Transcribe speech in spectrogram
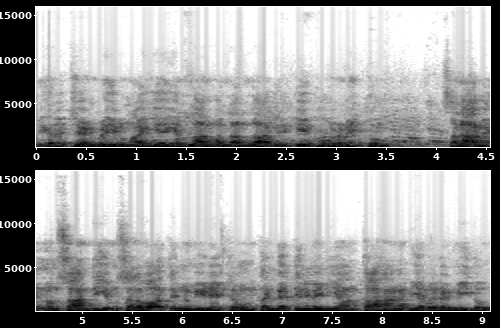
நிகரற்ற அன்புடையருமாகிய எல்லாம் வல்ல அல்லாஹிற்கே புகழ் அனைத்தும். சலாம் என்னும் சாந்தியும் சலவாத் என்னும் ஈடேற்றமும் தங்கத் தாகா தாஹா நபி அவர்கள் மீதும்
